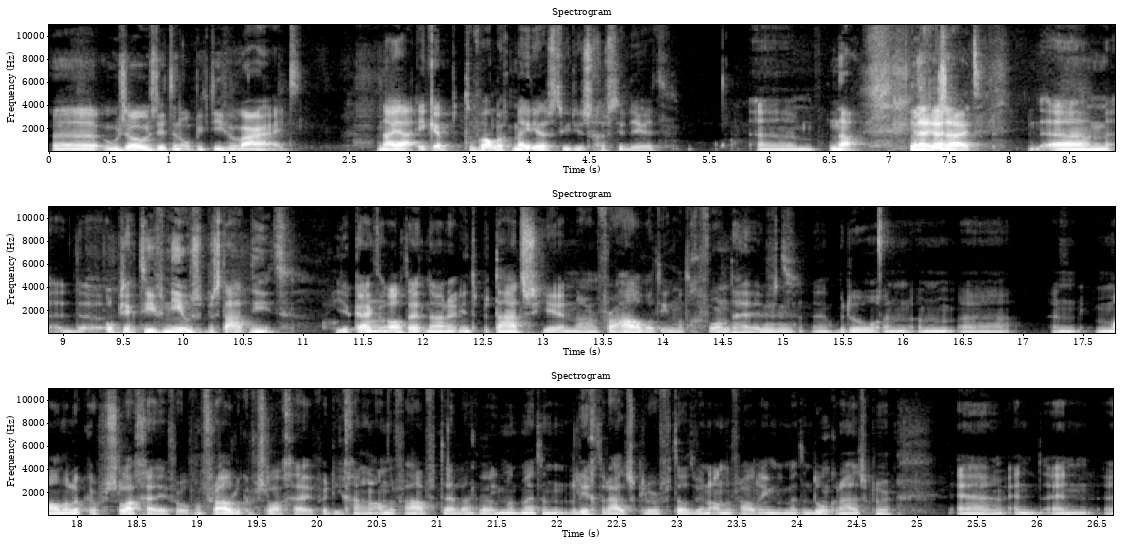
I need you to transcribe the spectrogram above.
eh, hoezo is dit een objectieve waarheid? Nou ja, ik heb toevallig mediastudies gestudeerd. Ehm, Nou, leg eens uit. Ehm, objectief nieuws bestaat niet. Je kijkt Mhm. altijd naar een interpretatie en naar een verhaal wat iemand gevormd heeft. Ik bedoel, een, een, eh, een mannelijke verslaggever of een vrouwelijke verslaggever, die gaan een ander verhaal vertellen. Ja. Iemand met een lichtere huidskleur vertelt weer een ander verhaal dan iemand met een donkere huidskleur. Eh, en en eh,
